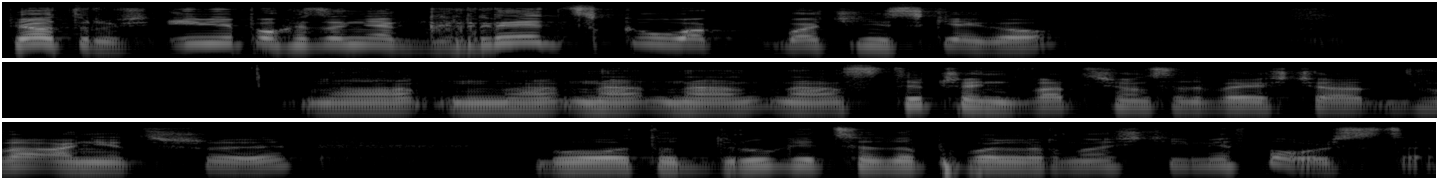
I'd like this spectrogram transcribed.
Piotruś. Imię pochodzenia grecko-łacińskiego na, na, na, na, styczeń 2022, a nie 3, było to drugie co do popularności imię w Polsce.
